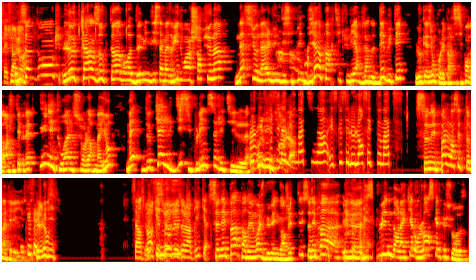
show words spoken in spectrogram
c'est Nous sommes donc le 15 octobre 2010 à Madrid où un championnat national d'une discipline bien particulière vient de débuter. L'occasion pour les participants de rajouter peut-être une étoile sur leur maillot. Mais de quelle discipline s'agit-il? Ah, Est-ce que c'est la tomatina Est-ce que c'est le lancer de tomates Ce n'est pas le lancer de tomate, Elie. Est-ce que c'est Le le lance- Goody C'est un sport qui se de joue aux. Jeux Olympiques. Ce n'est pas, pardonnez-moi, je buvais une gorgée de thé, ce n'est pas une discipline dans laquelle on lance quelque chose.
